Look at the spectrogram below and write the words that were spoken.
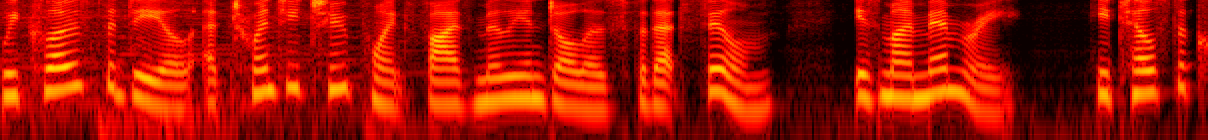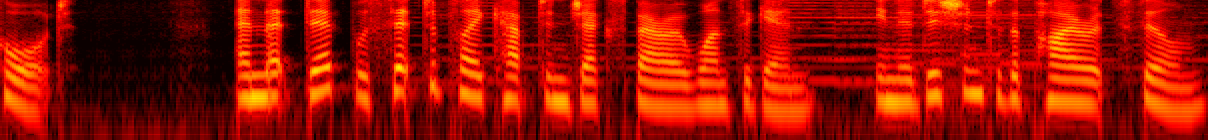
We closed the deal at $22.5 million for that film, is my memory, he tells the court, and that Depp was set to play Captain Jack Sparrow once again. In addition to the Pirates film,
